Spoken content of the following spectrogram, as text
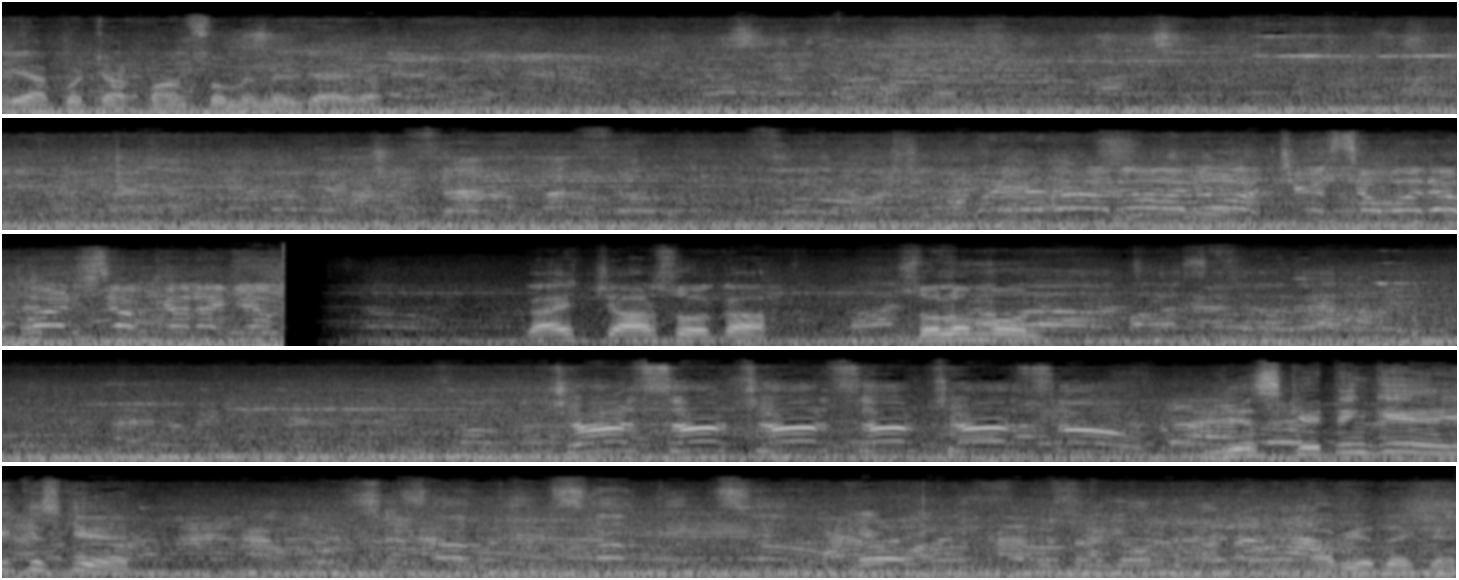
یہ آپ کو چار پانچ سو میں مل جائے گا۔ گائے چار سو کا۔ سولومون چار سو چار سو چار سو یہ سکیٹنگ کے ہیں یہ کس کے ہیں اب یہ دیکھیں۔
